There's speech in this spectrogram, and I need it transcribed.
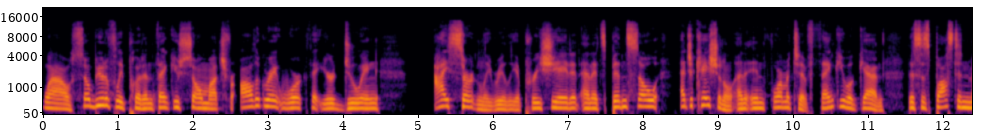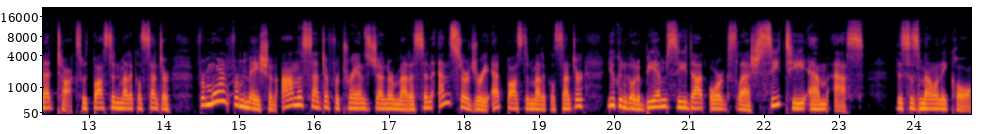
Wow, so beautifully put. And thank you so much for all the great work that you're doing. I certainly really appreciate it. And it's been so educational and informative. Thank you again. This is Boston Med Talks with Boston Medical Center. For more information on the Center for Transgender Medicine and Surgery at Boston Medical Center, you can go to bmc.org slash CTMS. This is Melanie Cole.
